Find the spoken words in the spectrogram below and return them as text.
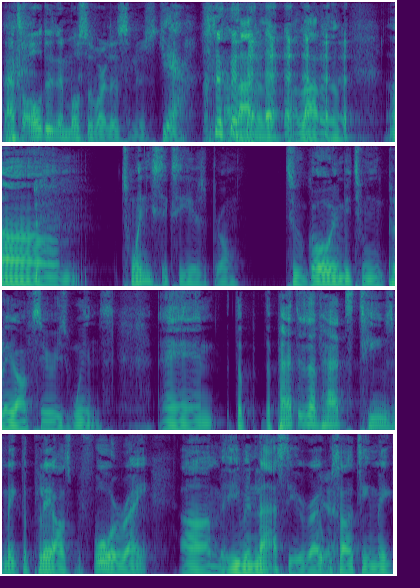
That's older than most of our listeners. Yeah, a lot of them. A lot of them. Um, 26 years, bro, to go in between playoff series wins, and the the Panthers have had teams make the playoffs before, right? Um, even last year, right? We saw a team make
